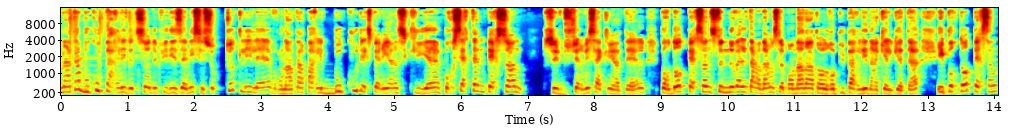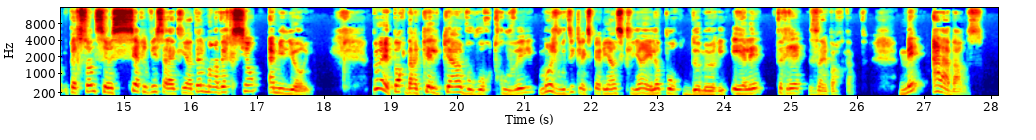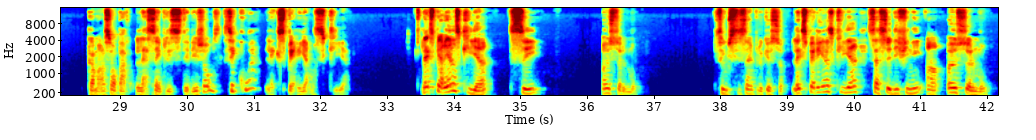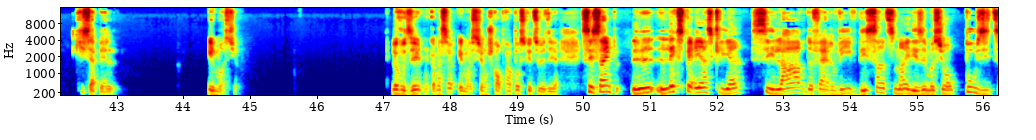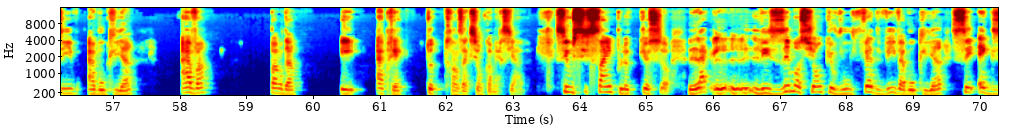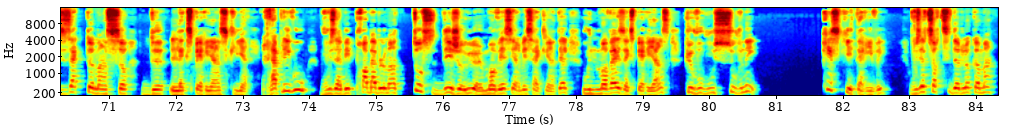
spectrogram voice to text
On entend beaucoup parler de ça depuis des années, c'est sur toutes les lèvres. On entend parler beaucoup d'expérience client. Pour certaines personnes, c'est du service à clientèle. Pour d'autres personnes, c'est une nouvelle tendance, là, on n'en entendra plus parler dans quelques temps. Et pour d'autres personnes, personnes c'est un service à la clientèle, mais en version améliorée. Peu importe dans quel cas vous vous retrouvez, moi je vous dis que l'expérience client est là pour demeurer et elle est très importante. Mais à la base, Commençons par la simplicité des choses. C'est quoi l'expérience client? L'expérience client, c'est un seul mot. C'est aussi simple que ça. L'expérience client, ça se définit en un seul mot qui s'appelle émotion. Là, vous dites, comment ça, émotion? Je comprends pas ce que tu veux dire. C'est simple. L'expérience client, c'est l'art de faire vivre des sentiments et des émotions positives à vos clients avant, pendant et après toute transaction commerciale. C'est aussi simple que ça. les émotions que vous faites vivre à vos clients, c'est exactement ça de l'expérience client. Rappelez-vous, vous avez probablement tous déjà eu un mauvais service à la clientèle ou une mauvaise expérience que vous vous souvenez. Qu'est-ce qui est arrivé? Vous êtes sorti de là comment?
